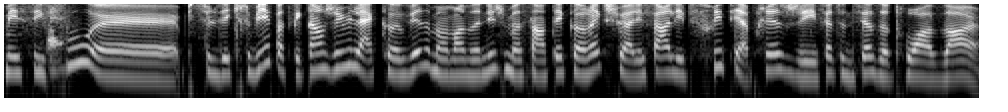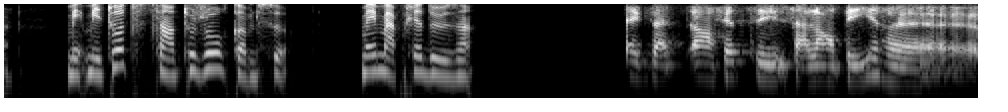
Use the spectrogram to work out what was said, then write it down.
Mais c'est fou, euh, puis tu le décris bien parce que quand j'ai eu la COVID, à un moment donné, je me sentais correct. Je suis allée faire l'épicerie, puis après, j'ai fait une sieste de trois heures. Mais, mais toi, tu te sens toujours comme ça, même après deux ans. Exact. En fait, c'est ça l'empire. euh,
